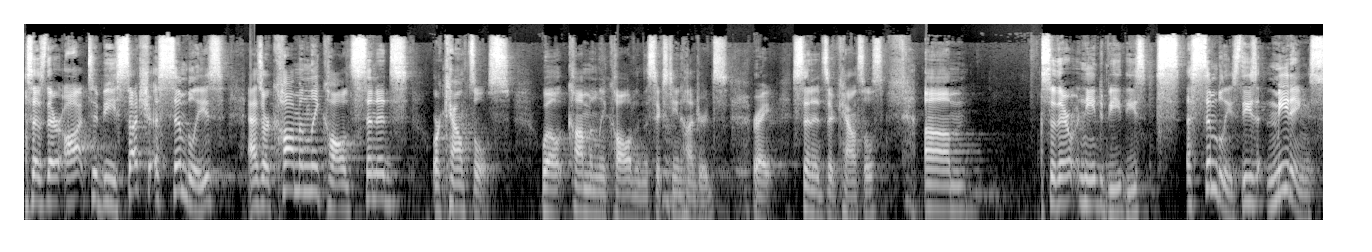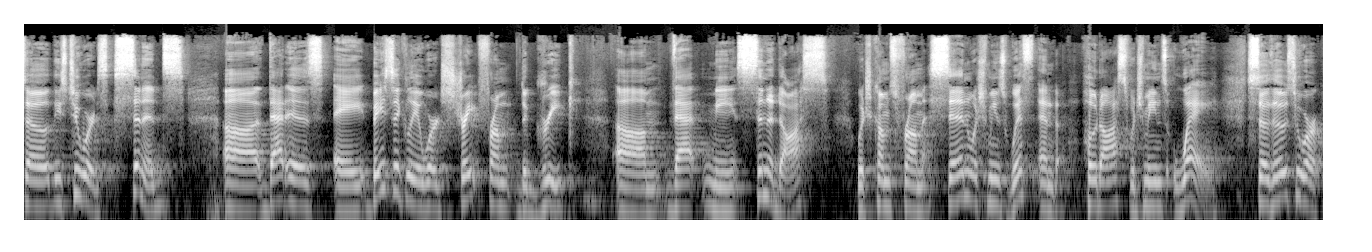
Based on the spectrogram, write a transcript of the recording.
It says there ought to be such assemblies as are commonly called synods or councils. Well, commonly called in the 1600s, right? Synods or councils. Um, so there need to be these assemblies, these meetings. So these two words, synods, uh, that is a basically a word straight from the Greek um, that means synodos, which comes from sin, which means with, and hodos, which means way. So those who are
